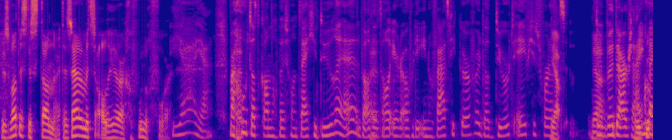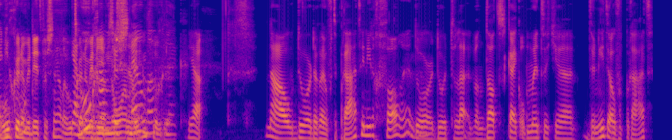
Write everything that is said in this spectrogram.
Dus wat is de standaard? Daar zijn we met z'n allen heel erg gevoelig voor. ja, ja. Maar goed, dat kan nog best wel een tijdje duren. Hè? We hadden het al eerder over die innovatiecurve. Dat duurt eventjes voordat ja. we daar zijn Hoe, bij hoe die kunnen we dit versnellen? Hoe ja, kunnen hoe we die we zo norm snel beïnvloeden? mogelijk? Ja. Nou, door erover te praten in ieder geval. Hè? Door, Mhm. door te la- want dat, kijk, op het moment dat je er niet over praat,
